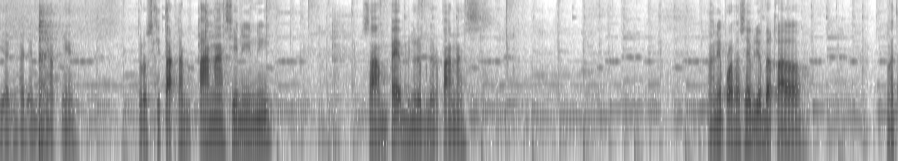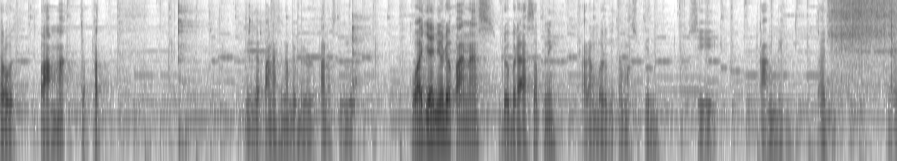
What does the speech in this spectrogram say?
biar nggak ada minyaknya. Terus kita akan panasin ini sampai bener-bener panas. Nah ini prosesnya dia bakal nggak terlalu lama cepet. Ini kita panasin sampai bener-bener panas dulu. Wajannya udah panas udah berasap nih. Sekarang baru kita masukin si kambing tadi ya.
